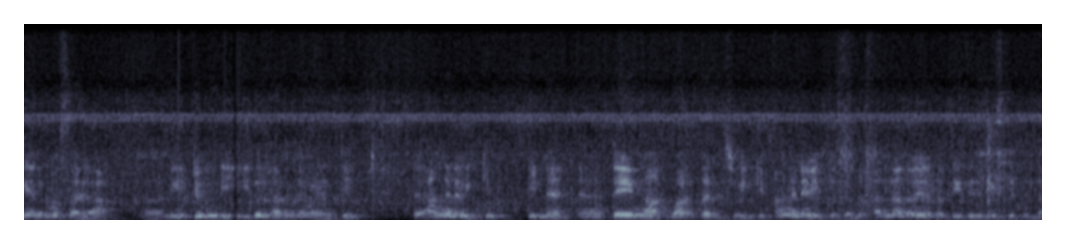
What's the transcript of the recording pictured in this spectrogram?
ഗരം മസാല മീറ്റ് പൊടി ഇതെല്ലാം കൂടെ വഴറ്റി ഇട്ട് അങ്ങനെ വെക്കും. പിന്നെ തേങ്ങ വറുത്തരച്ച് വെക്കും. അങ്ങനെ വെക്കത്തുള്ളൂ. അല്ലാതെ വേറൊരു രീതിയിൽ വെക്കത്തില്ല.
